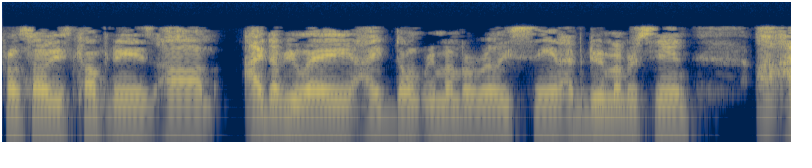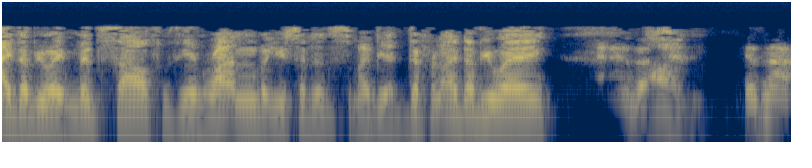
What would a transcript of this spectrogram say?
from some of these companies, um, IWA. I don't remember really seeing. I do remember seeing uh, IWA Mid South with Ian Rotten, but you said this might be a different IWA. it is a, Um, it's not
